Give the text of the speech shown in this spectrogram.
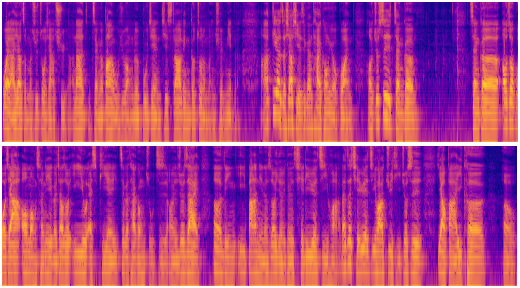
未来要怎么去做下去啊。那整个包含五 G 网络部件，其实阿林都做得蛮全面的啊。第二则消息也是跟太空有关，哦，就是整个整个欧洲国家欧盟成立一个叫做 EUSPA 这个太空组织哦，也就在二零一八年的时候有一个伽利略计划。那这伽利略计划具体就是要把一颗呃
